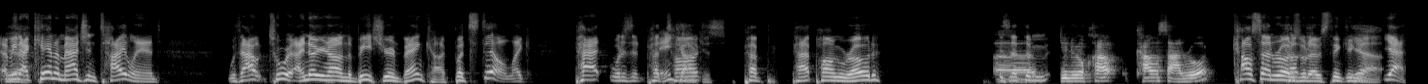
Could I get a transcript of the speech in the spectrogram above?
I mean, I can't imagine Thailand without tourists. I know you're not on the beach; you're in Bangkok, but still, like Pat, what is it? Patong, is Pat, Pat Pong Road. Is that the- Uh, do you know Khao, Khao San Road? Khao San Road is what I was thinking. yeah. of. yeah.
